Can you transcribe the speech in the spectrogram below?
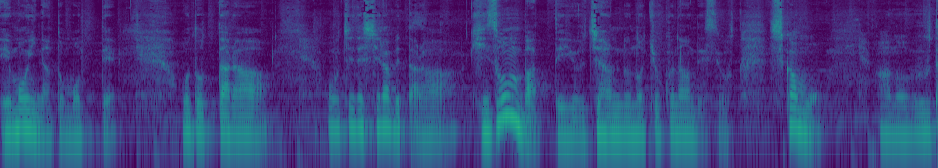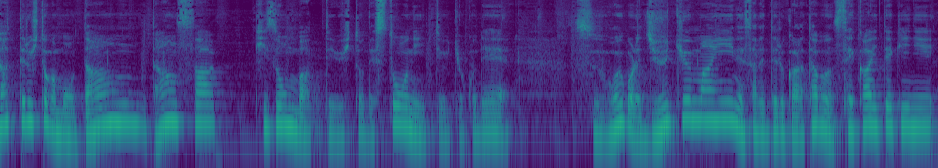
エモいなと思って踊ったらお家で調べたら「キゾンバ」っていうジャンルの曲なんですよ。しかもあの歌ってる人がもうダンダンサーキゾンバっていう人で「ストーニー」っていう曲ですごいこれ19万いいねされてるから多分世界的に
